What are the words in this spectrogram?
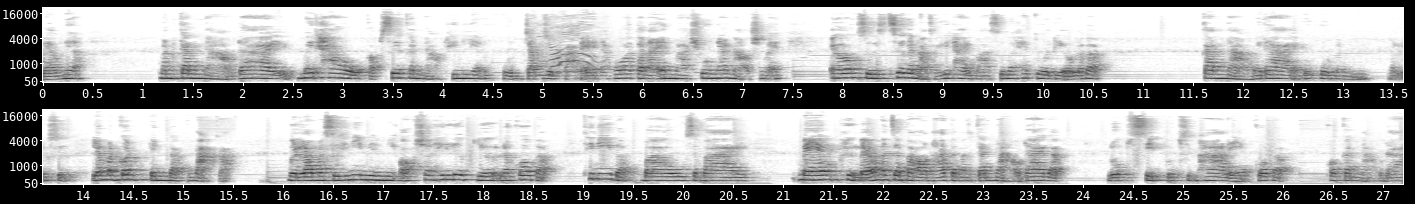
แล้วเนี่ย มันกันหนาวได้ไม่เท่ากับเสื้อกันหนาวที่นี่ทุกคนจากประสบการณ์แอนนะเพราะว่าตอนนั้นแอนมาช่วงหน้าหนาวใช่ไหมแอนก็ต้องซื้อเสื้อกันหนาวจากที่ไทยมาซื้อมาแค่ตัวเดียวแล้วแบบ กันหนาวไม่ได้ทุกคนมันมันรู้สึก แล้วมันก็เป็นแบบหนักอะเหมือนเรามาซื้อที่นี่มันมีออปชันให้เลือกเยอะ แล้วก็แบบที่นี่แบบเบาสบาย แม้ถึงแม้ว่ามันจะเบานะคะ แต่มันกันหนาวได้แบบลบสิบลบสิบห้าอะไรเงี้ยก็แบบก็กันหนาวได้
